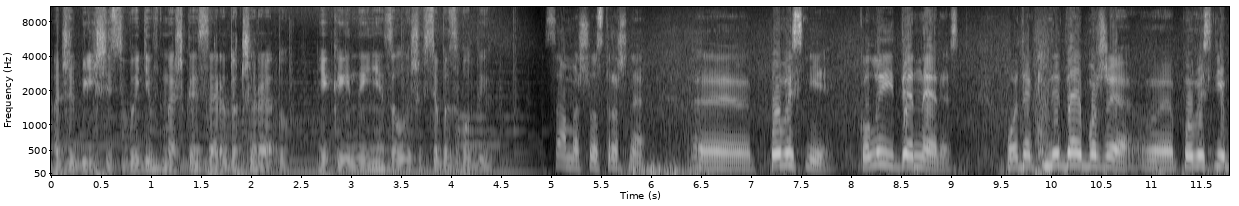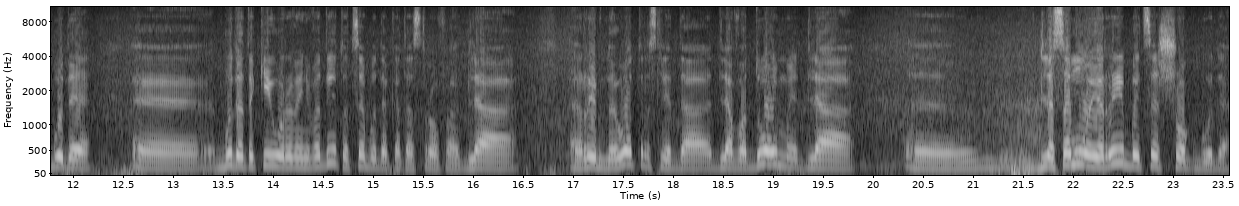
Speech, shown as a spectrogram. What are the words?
адже більшість видів мешкає серед очерету, який нині залишився без води. Саме що страшне, е, по весні, коли йде нерест, от як не дай Боже, е, по весні буде, буде такий уровень води, то це буде катастрофа для рибної отраслі, для, водойми, для, е, для самої риби це шок буде.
